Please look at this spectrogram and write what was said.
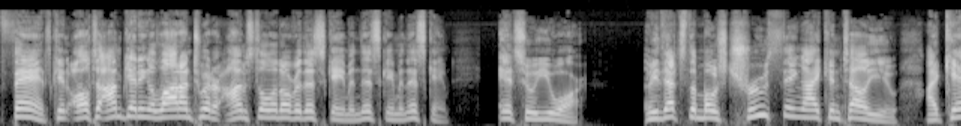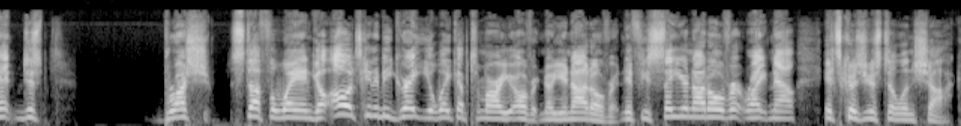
fans can all I'm getting a lot on Twitter. I'm still in over this game and this game and this game. It's who you are. I mean, that's the most true thing I can tell you. I can't just brush stuff away and go, oh, it's going to be great. You'll wake up tomorrow, you're over it. No, you're not over it. And if you say you're not over it right now, it's because you're still in shock.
